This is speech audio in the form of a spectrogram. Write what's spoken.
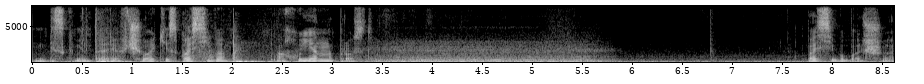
Без комментариев, чуваки, спасибо. Охуенно просто. Спасибо большое.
